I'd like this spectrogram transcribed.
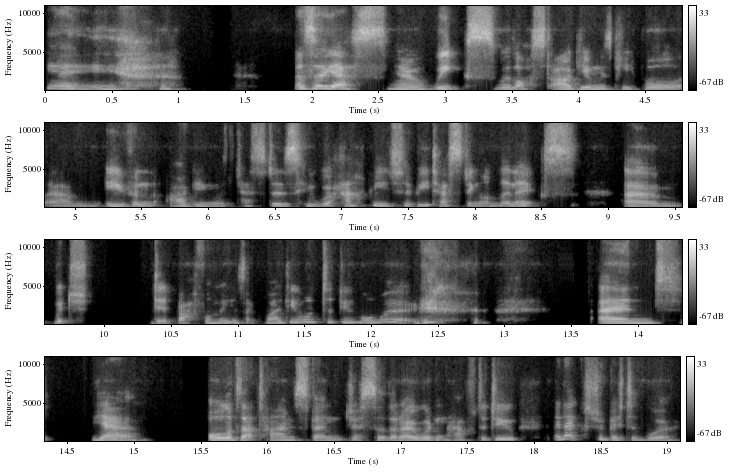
yay. and so yes, you know, weeks were lost arguing with people, um, even arguing with testers who were happy to be testing on Linux, um, which did baffle me. It's like, why do you want to do more work? and yeah, all of that time spent just so that I wouldn't have to do an extra bit of work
